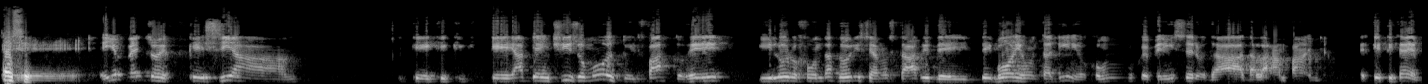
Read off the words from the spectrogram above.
Eh sì. e, io penso che sia che, che, che, abbia inciso molto il fatto che i loro fondatori siano stati dei, dei buoni contadini o comunque venissero da, dalla campagna. Perché ti temo?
